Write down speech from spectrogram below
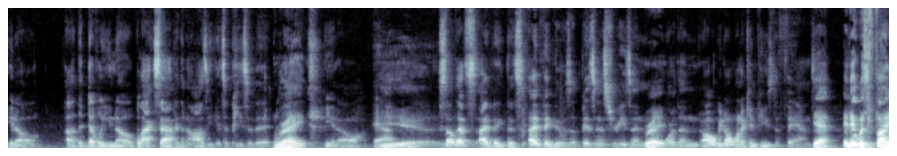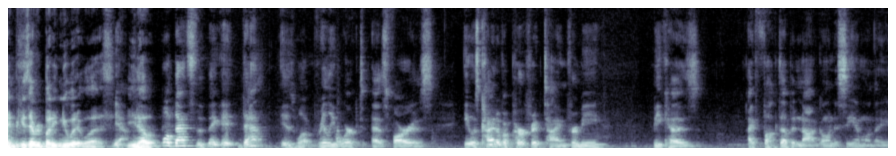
you know, uh, the Devil You Know, Black Sabbath, and then Ozzy gets a piece of it. Right. You know, and Yeah. So that's I think that's I think it was a business reason Right. more than oh we don't want to confuse the fans. Yeah. And it was fine because everybody knew what it was. Yeah. You know? Well, that's the thing. It, that is what really worked as far as it was kind of a perfect time for me because I fucked up in not going to see him when they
